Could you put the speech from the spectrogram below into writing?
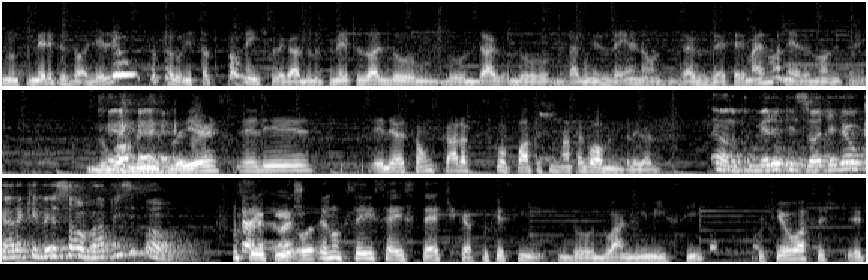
no primeiro episódio, ele é o protagonista totalmente, tá ligado? No primeiro episódio do, do, Drag, do Dragon Slayer, não, Dragon Slayer seria mais maneiro o nome também. Do Goblin Slayer, ele, ele é só um cara psicopata que mata Goblin, tá ligado? Não, no primeiro episódio ele é o cara que veio salvar a principal. Não Cara, sei o que, eu, acho... eu, não sei se é estética, porque assim, do, do anime em si, porque eu assisti,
